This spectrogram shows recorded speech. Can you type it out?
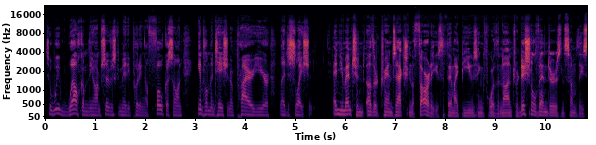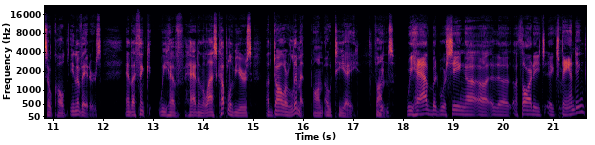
So we welcome the Armed Service Committee putting a focus on implementation of prior year legislation. And you mentioned other transaction authorities that they might be using for the non traditional vendors and some of these so called innovators. And I think we have had in the last couple of years a dollar limit on OTA funds. We have, but we're seeing uh, uh, the authority expanding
